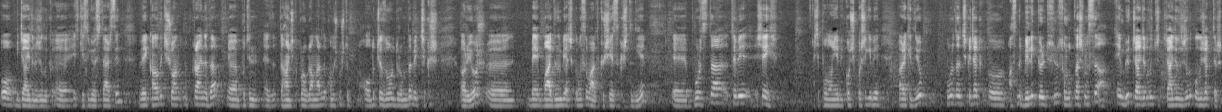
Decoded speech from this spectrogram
o bir caydırıcılık etkisi göstersin ve kaldı ki şu an Ukrayna'da Putin daha önceki programlarda konuşmuştuk oldukça zor durumda ve çıkış arıyor ve Biden'ın bir açıklaması vardı köşeye sıkıştı diye. Burada tabii şey işte Polonya bir koşuk başı gibi hareket ediyor. Burada çıkacak e, aslında birlik görüntüsünün somutlaşması en büyük caydırıcılık, caydırıcılık olacaktır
